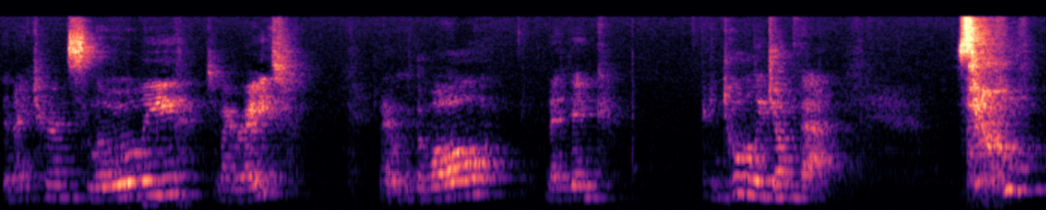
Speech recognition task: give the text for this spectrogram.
then I turn slowly to my right, and I look at the wall, and I think, I can totally jump that. So,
